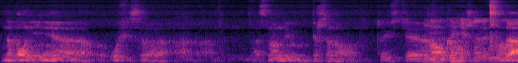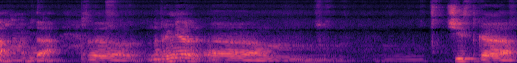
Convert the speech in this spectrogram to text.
наполнения офиса а, основным персоналом. То есть, э, Ну, конечно, это немаловажный да, момент. да. Э, Например, эм, чистка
